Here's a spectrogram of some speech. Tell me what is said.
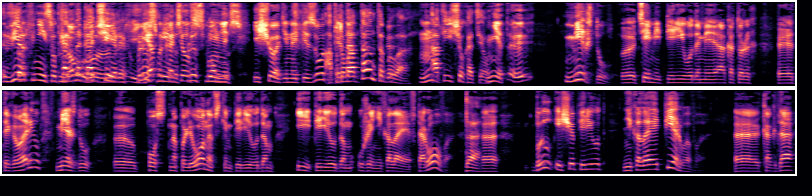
вверх-вниз, вот как ну, на качелях. Плюс-минус, плюс-минус. Еще один эпизод. А потом Антанта была? А ты еще хотел? Нет, э, между э, теми периодами, о которых э, ты говорил, между э, постнаполеоновским периодом и периодом уже Николая II, да. был еще период Николая I, когда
